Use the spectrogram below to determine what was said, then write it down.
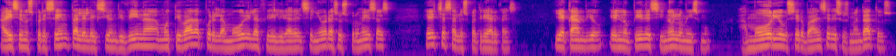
Ahí se nos presenta la elección divina motivada por el amor y la fidelidad del Señor a sus promesas hechas a los patriarcas, y a cambio Él no pide sino lo mismo, amor y observancia de sus mandatos.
